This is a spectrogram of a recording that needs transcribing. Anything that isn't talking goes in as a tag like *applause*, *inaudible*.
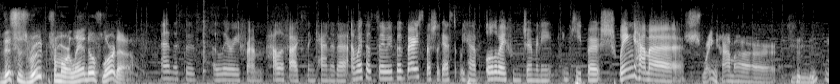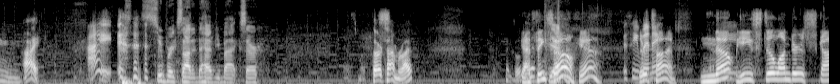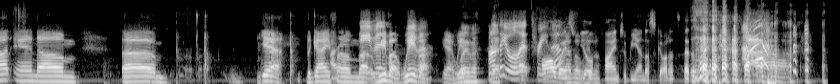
This is Root from Orlando, Florida. And this is Illyri from Halifax in Canada. And with us today, we have a very special guest. We have all the way from Germany, innkeeper Schwinghammer. Schwinghammer. *laughs* Hi. Hi. *laughs* Super excited to have you back, sir. It's my third time, right? I think so. Yeah, I think Yeah. so. Yeah. is he Third winning? time. No, he's still under Scott and um um yeah, the guy I- from uh, Weaver. Weaver. Weaver. Weaver. Yeah, Weaver. Wave Aren't they all at three, though? Always Bravo, feel Weaver. fine to be underscored. That's, that's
